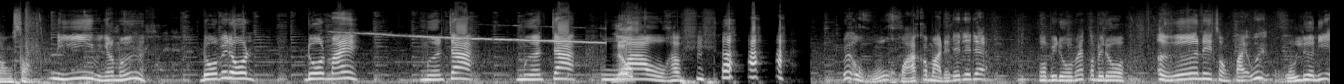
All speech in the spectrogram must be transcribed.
ลองส่องนี่เป็นไงล่ะมึงโดนไม่โดน โดนไหมเหมือนจะเหมือนจะ Nope ว้าวครับ เฮ้ยโอ้โหขวาก็มาเดี๋ยวเดี๋ยวเดี๋ยวตอร์ปิโดไหมตอร์ปิโด เออในส่งไปอุ้ยโอ้โหเรือนี้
